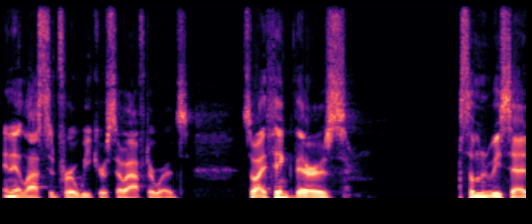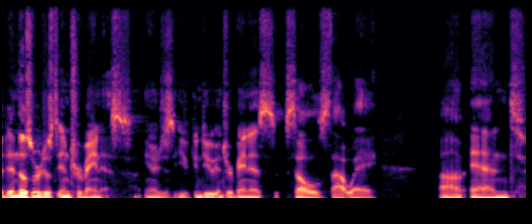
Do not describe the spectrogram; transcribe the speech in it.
And it lasted for a week or so afterwards. So I think there's something to be said, and those were just intravenous. You know, just you can do intravenous cells that way. Uh, and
